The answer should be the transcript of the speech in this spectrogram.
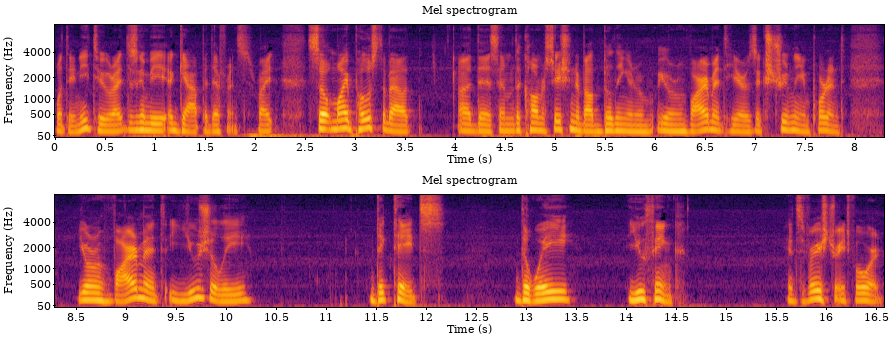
what they need to right there's going to be a gap a difference right? So my post about uh, this and the conversation about building your, your environment here is extremely important. Your environment usually dictates the way you think. It's very straightforward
